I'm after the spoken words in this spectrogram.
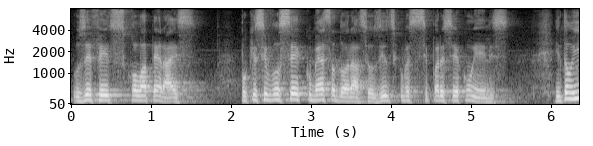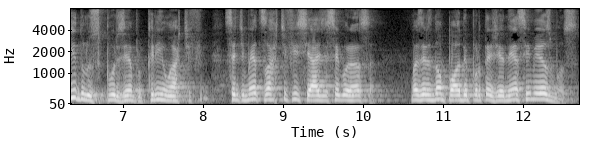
os efeitos colaterais. Porque se você começa a adorar seus ídolos, você começa a se parecer com eles. Então, ídolos, por exemplo, criam sentimentos artificiais de segurança, mas eles não podem proteger nem a si mesmos.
